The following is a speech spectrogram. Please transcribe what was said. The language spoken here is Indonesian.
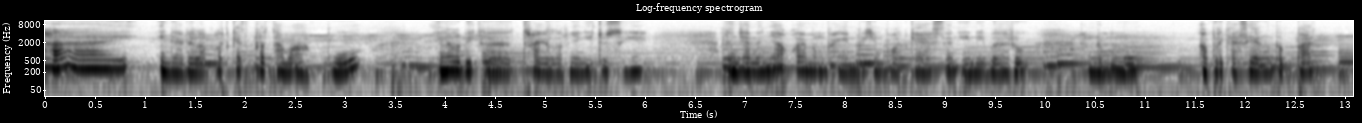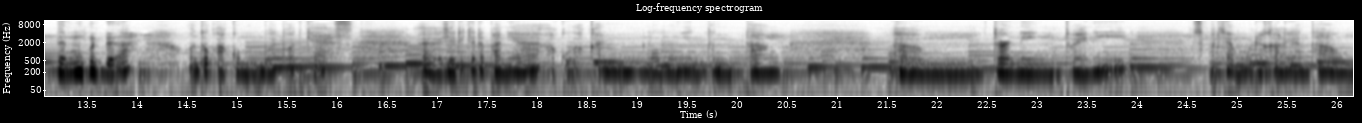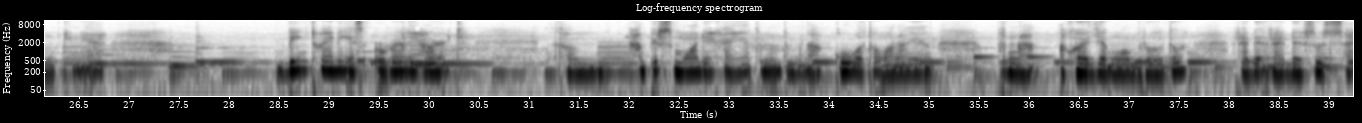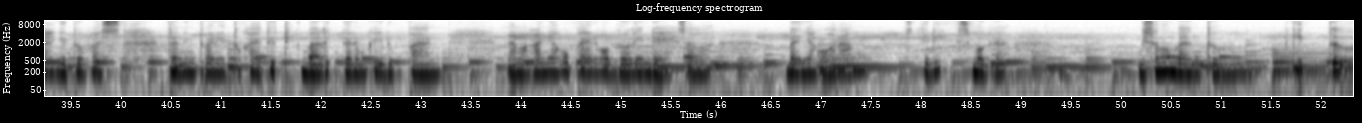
Hai, ini adalah podcast pertama aku. Ini lebih ke trailernya gitu sih. Rencananya aku emang pengen bikin podcast dan ini baru nemu aplikasi yang tepat dan mudah untuk aku membuat podcast. Uh, jadi ke depannya aku akan ngomongin tentang um, turning 20 seperti yang udah kalian tahu being 20 is really hard. Um, hampir semua deh kayaknya temen-temen aku atau orang yang pernah aku ajak ngobrol tuh rada-rada susah gitu pas turning 20 itu kayak titik balik dalam kehidupan. Nah makanya aku pengen ngobrolin deh sama banyak orang. Jadi semoga bisa membantu. Gitu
